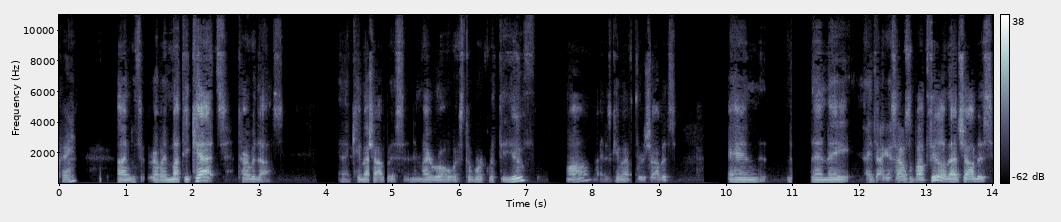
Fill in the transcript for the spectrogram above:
Okay. I'm with Rabbi Mati Katz, Tarbadas. And I came out Shabbos, and my role was to work with the youth I just came out for Shabbos. And then they, I, I guess I was about to feel that Shabbos.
